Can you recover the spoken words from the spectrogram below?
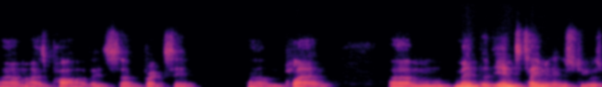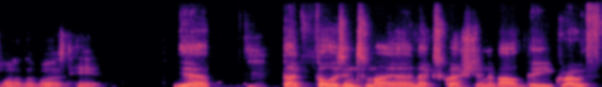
um, as part of its uh, Brexit um, plan, um, meant that the entertainment industry was one of the worst hit. Yeah, that follows into my uh, next question about the growth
